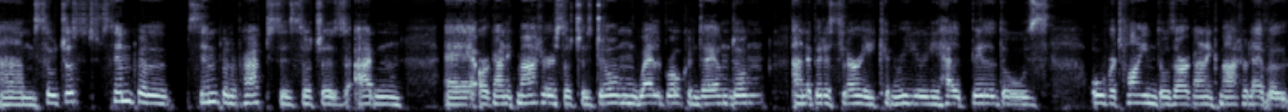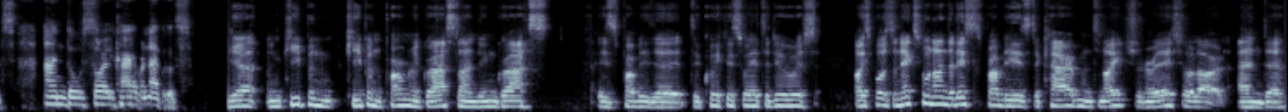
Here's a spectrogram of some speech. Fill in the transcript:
Um, so just simple, simple practices such as adding uh, organic matter, such as dung, well broken down dung, and a bit of slurry can really, really help build those over time, those organic matter levels and those soil carbon levels. Yeah, and keeping keeping permanent grassland in grass is probably the, the quickest way to do it. I suppose the next one on the list probably is the carbon to nitrogen ratio, Lord. And uh,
